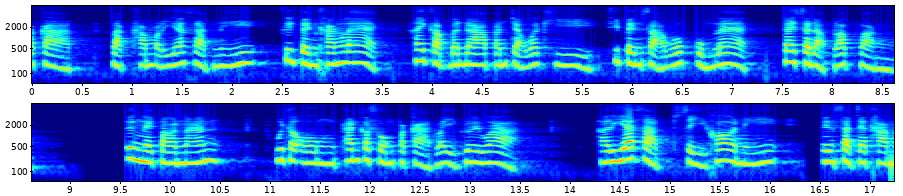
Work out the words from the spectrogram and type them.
ประกาศหลักธรรมอริยสัจนี้ขึ้นเป็นครั้งแรกให้กับบรรดาปัญจวัคคีที่เป็นสาวกกลุ่มแรกได้สดับรับฟัง ซึ่งในตอนนั้นพุทธองค์ท่านก็ทรงประกาศไว้อีกด้วยว่า อริยสัจสี่ข้อนี้ เป็นสัจธรรม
